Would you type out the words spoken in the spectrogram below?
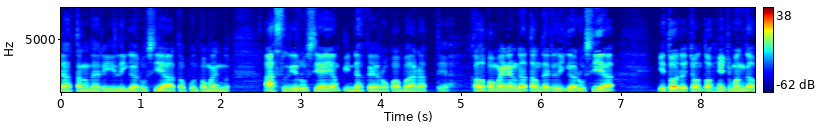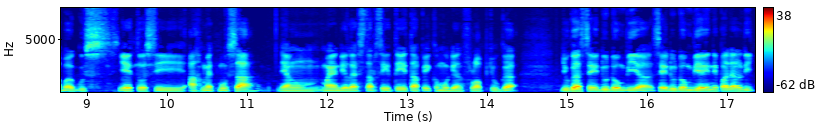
datang dari Liga Rusia ataupun pemain asli Rusia yang pindah ke Eropa Barat ya. Kalau pemain yang datang dari Liga Rusia itu ada contohnya cuman nggak bagus yaitu si Ahmed Musa yang main di Leicester City tapi kemudian flop juga juga Seidu Dombia. Seidu Dombia ini padahal di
